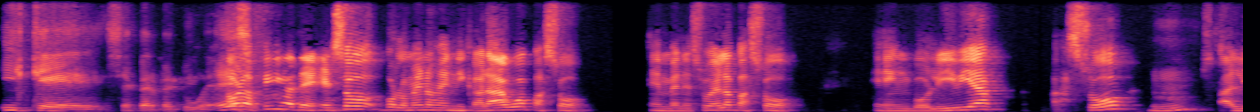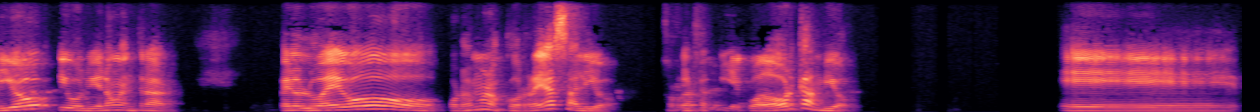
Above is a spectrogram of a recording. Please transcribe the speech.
y que se perpetúe. Ahora fíjate, eso por lo menos en Nicaragua pasó, en Venezuela pasó, en Bolivia pasó, salió y volvieron a entrar. Pero luego, por lo menos, Correa salió. Y Ecuador cambió. Eh,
